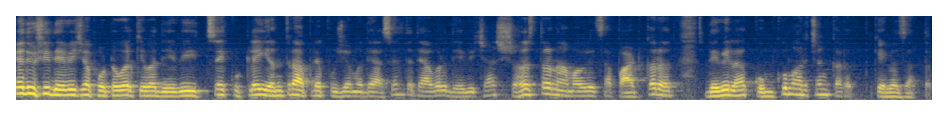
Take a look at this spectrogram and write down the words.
या दिवशी देवीच्या फोटोवर किंवा देवीचे कुठलेही यंत्र आपल्या पूजेमध्ये असेल तर त्यावर देवीच्या सहस्त्र नामावलीचा पाठ करत देवीला कुंकुमार्चन करत केलं जातं.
